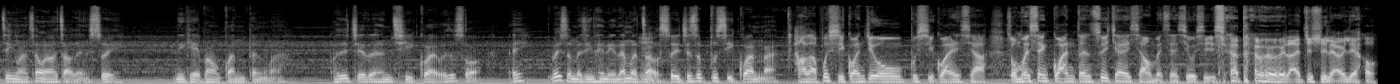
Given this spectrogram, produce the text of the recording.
今晚上我要早点睡，你可以帮我关灯吗？”我就觉得很奇怪，我就说，哎，为什么今天你那么早睡？就是不习惯嘛。好了，不习惯就不习惯一下。所以我们先关灯睡觉一下，我们先休息一下，待会回来继续聊一聊。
